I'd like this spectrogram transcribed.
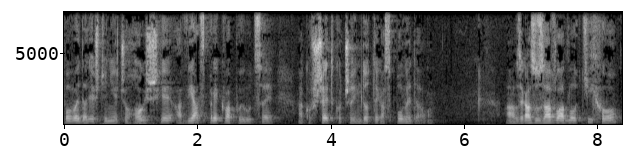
povedať ešte niečo horšie a viac prekvapujúce ako všetko, čo im doteraz povedal. A zrazu zavladlo ticho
